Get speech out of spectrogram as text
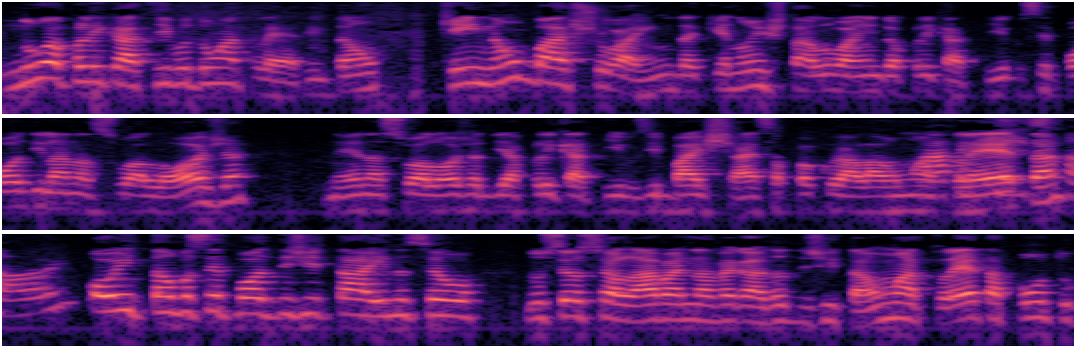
no aplicativo de um atleta. Então, quem não baixou ainda, quem não instalou ainda o aplicativo, você pode ir lá na sua loja, né, na sua loja de aplicativos e baixar, é só procurar lá um atleta. Ou então você pode digitar aí no seu, no seu celular, vai no navegador digitar umatleta.com.br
